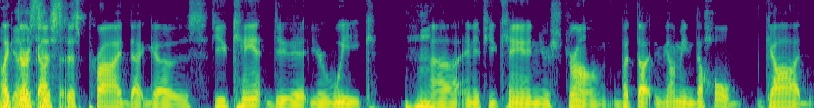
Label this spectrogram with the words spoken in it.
I'm like, good. I just this pride that goes, if you can't do it, you're weak. Mhm. uh, and if you can, you're strong. But the, I mean, the whole God,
